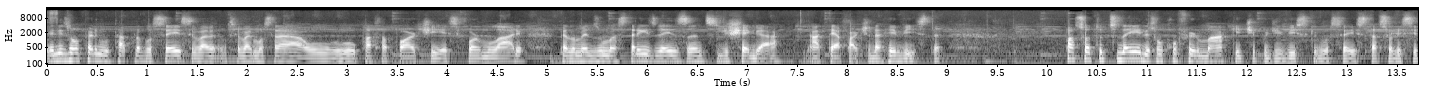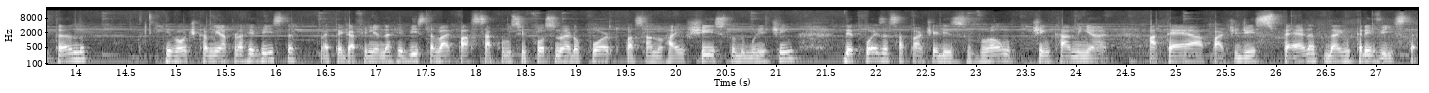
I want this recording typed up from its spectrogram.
Eles vão perguntar para você, você vai, você vai mostrar o passaporte e esse formulário pelo menos umas três vezes antes de chegar até a parte da revista. Passou tudo isso daí, eles vão confirmar que tipo de visto que você está solicitando e vão te caminhar para a revista, vai pegar a filhinha da revista, vai passar como se fosse no aeroporto, passar no raio-x, tudo bonitinho. Depois dessa parte eles vão te encaminhar até a parte de espera da entrevista.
